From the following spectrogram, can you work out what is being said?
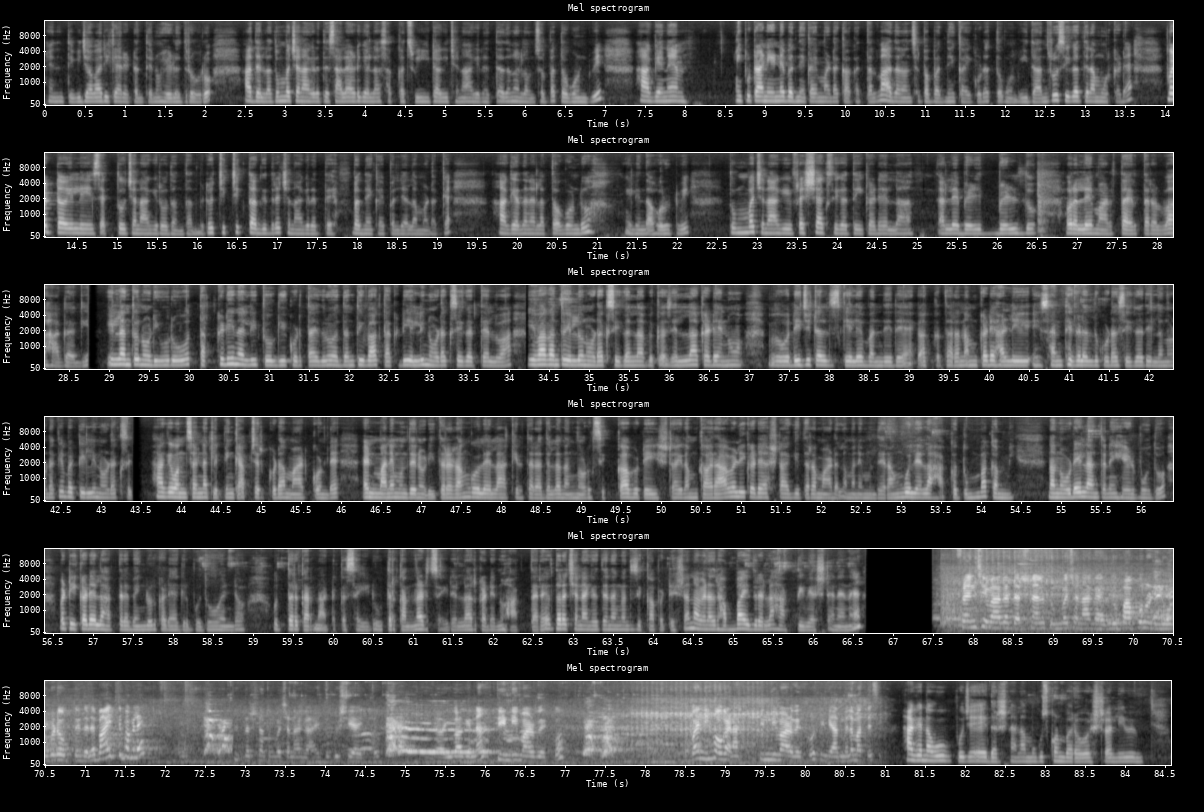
ಏನಂತೀವಿ, ಜವಾರಿ ಕ್ಯಾರೆಟ್ ಅಂತೇನೋ ಹೇಳಿದ್ರು ಅವರು. ಅದೆಲ್ಲ ತುಂಬ ಚೆನ್ನಾಗಿರುತ್ತೆ. ಸಲಾಡ್ಗೆಲ್ಲ ಸಖತ್ ಸ್ವೀಟಾಗಿ ಚೆನ್ನಾಗಿರುತ್ತೆ. ಅದನ್ನೆಲ್ಲ ಒಂದು ಸ್ವಲ್ಪ ತೊಗೊಂಡ್ವಿ. ಹಾಗೆಯೇ ಈ ಪುಟಾಣಿ ಎಣ್ಣೆ ಬದನೆಕಾಯಿ ಮಾಡೋಕ್ಕಾಗತ್ತಲ್ವ? ಅದನ್ನು ಒಂದು ಸ್ವಲ್ಪ ಬದನೆಕಾಯಿ ಕೂಡ ತೊಗೊಂಡ್ವಿ. ಇದಂದರೂ ಸಿಗುತ್ತೆ ನಮ್ಮೂರ ಕಡೆ. ಬಟ್ ಇಲ್ಲಿ ಸೆಕ್ತು ಚೆನ್ನಾಗಿರೋದು ಅಂತ ಅಂದ್ಬಿಟ್ಟು ಚಿಕ್ಕ ಚಿಕ್ಕದಾಗಿದ್ದರೆ ಚೆನ್ನಾಗಿರುತ್ತೆ ಬದನೆಕಾಯಿ ಪಲ್ಯ ಎಲ್ಲ ಮಾಡೋಕ್ಕೆ. ಹಾಗೆ ಅದನ್ನೆಲ್ಲ ತೊಗೊಂಡು ಇಲ್ಲಿಂದ ಹೊರಟ್ವಿ. ತುಂಬ ಚೆನ್ನಾಗಿ ಫ್ರೆಶ್ ಆಗಿ ಸಿಗುತ್ತೆ ಈ ಕಡೆ ಎಲ್ಲ. ಅಲ್ಲೇ ಬೆಳೆದು ಬೆಳೆದು ಅವರಲ್ಲೇ ಮಾಡ್ತಾ ಇರ್ತಾರಲ್ವ? ಹಾಗಾಗಿ. ಇಲ್ಲಂತೂ ನೋಡಿ, ಇವರು ತಕ್ಕಡಿನಲ್ಲಿ ತೂಗಿ ಕೊಡ್ತಾ ಇದ್ರು. ಅದಂತೂ ಇವಾಗ ತಕ್ಕಡಿ ಎಲ್ಲಿ ನೋಡಕ್ ಸಿಗತ್ತೆ ಅಲ್ವಾ? ಇವಾಗಂತೂ ಎಲ್ಲೂ ನೋಡಕ್ ಸಿಗಲ್ಲ ಬಿಕಾಸ್ ಎಲ್ಲ ಕಡೆನೂ ಡಿಜಿಟಲ್ ಸ್ಕೇಲೇ ಬಂದಿದೆ. ಅಕ್ಕ ಥರ ನಮ್ಮ ಕಡೆ ಹಳ್ಳಿ ಸಂತೆಗಳಲ್ಲೂ ಕೂಡ ಸಿಗೋದಿಲ್ಲ ನೋಡಕ್ಕೆ ಬಟ್ ಇಲ್ಲಿ ನೋಡಕ್ಕೆ ಸಿಗ, ಹಾಗೆ ಒಂದು ಸಣ್ಣ ಕ್ಲಿಪ್ಪಿಂಗ್ ಕ್ಯಾಪ್ಚರ್ ಕೂಡ ಮಾಡಿಕೊಂಡೆ. ಆ್ಯಂಡ್ ಮನೆ ಮುಂದೆ ನೋಡಿ, ಈ ಥರ ರಂಗೋಲಿ ಎಲ್ಲ ಹಾಕಿರ್ತಾರೆ, ಅದೆಲ್ಲ ನಂಗೆ ನೋಡೋಕೆ ಸಿಕ್ಕಾಬಿಟ್ಟೆ ಇಷ್ಟ. ನಮ್ಮ ಕರಾವಳಿ ಕಡೆ ಅಷ್ಟಾಗಿ ಈ ಥರ ಮಾಡಲ್ಲ ಮನೆ ಮುಂದೆ. ರಂಗೋಲಿ ಎಲ್ಲ ಹಾಕೋದು ತುಂಬ ಕಮ್ಮಿ. ನಾನು ನೋಡೇ ಇಲ್ಲ ಅಂತಲೇ ಹೇಳ್ಬೋದು. ಬಟ್ ಈ ಕಡೆ ಎಲ್ಲ ಹಾಕ್ತಾರೆ. ಬೆಂಗಳೂರು ಕಡೆ ಆಗಿರ್ಬೋದು ಆ್ಯಂಡ್ ಉತ್ತರ ಕರ್ನಾಟಕ ಸೈಡು ಉತ್ತರ ಕನ್ನಡ ಸೈಡ್ ಎಲ್ಲರ ಕಡೆನೂ ಹಾಕ್ತಾರೆ. ಒಂಥರ ಥರ ಚೆನ್ನಾಗಿರುತ್ತೆ. ನಂಗಂತೂ ಸಿಕ್ಕಾಪಟ್ಟೆ ಇಷ್ಟ. ನಾವೇನಾದರೂ ಹಬ್ಬ ಇದ್ರೆಲ್ಲ ಹಾಕ್ತೀವಿ ಅಷ್ಟೇನೆ ಫ್ರೆಂಡ್ಸ್ ಇವಾಗ ದರ್ಶನ ಎಲ್ಲ ತುಂಬ ಚೆನ್ನಾಗಾಯಿತು. ಪಾಪು ನೋಡಿ, ಹೊರಗಡೆ ಹೋಗ್ತಾ ಇದ್ದಾಳೆ. ಬಾಯ್ತು ಮಗಳೇ ದರ್ಶನ ತುಂಬ ಆಯ್ತು ಖುಷಿ ಆಯಿತು. ಇವಾಗಿನ ತಿಂಡಿ ಮಾಡಬೇಕು. ಬನ್ನಿ, ಹೋಗೋಣ. ತಿಂಡಿ ಮಾಡಬೇಕು. ತಿಂಡಿ ಆದಮೇಲೆ ಮತ್ತೆ ಸಿಗ್ ಹಾಗೆ ನಾವು ಪೂಜೆ ದರ್ಶನ ಎಲ್ಲ ಮುಗಿಸ್ಕೊಂಡು ಬರೋ ಅಷ್ಟರಲ್ಲಿ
